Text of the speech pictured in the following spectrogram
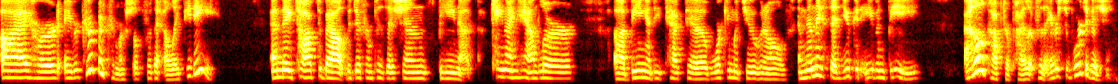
I heard a recruitment commercial for the LAPD. And they talked about the different positions being a canine handler, uh, being a detective, working with juveniles. And then they said you could even be a helicopter pilot for the Air Support Division.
